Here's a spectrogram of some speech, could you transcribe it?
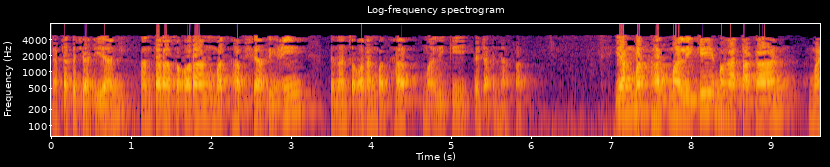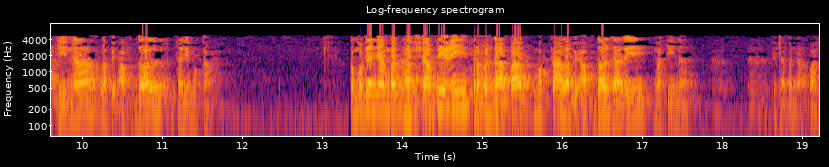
ada kejadian antara seorang madhab syafi'i dengan seorang madhab maliki, beda pendapat. Yang madhab maliki mengatakan Madinah lebih afdol dari Mekah. Kemudian yang madhab syafi'i berpendapat Mekah lebih afdol dari Madinah. Beda pendapat.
